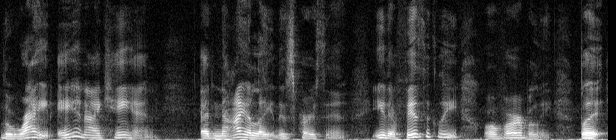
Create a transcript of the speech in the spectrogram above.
the right and I can annihilate this person, either physically or verbally. But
